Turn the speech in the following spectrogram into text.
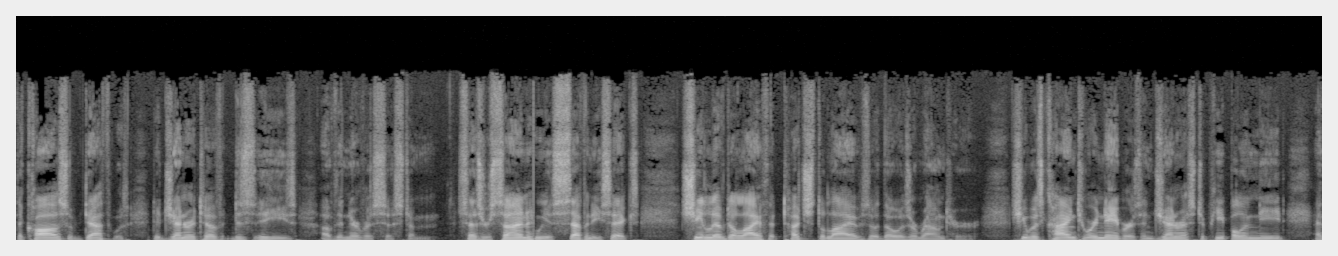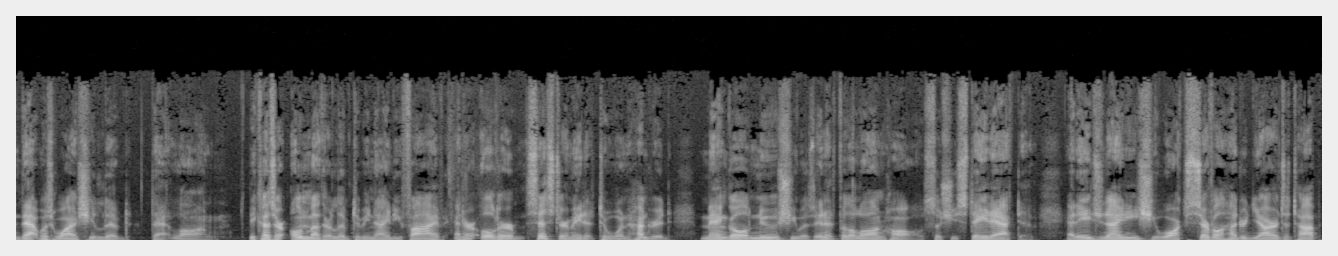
The cause of death was degenerative disease of the nervous system. Says her son, who is 76, she lived a life that touched the lives of those around her. She was kind to her neighbors and generous to people in need, and that was why she lived that long. Because her own mother lived to be 95 and her older sister made it to 100, Mangold knew she was in it for the long haul, so she stayed active. At age 90, she walked several hundred yards atop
